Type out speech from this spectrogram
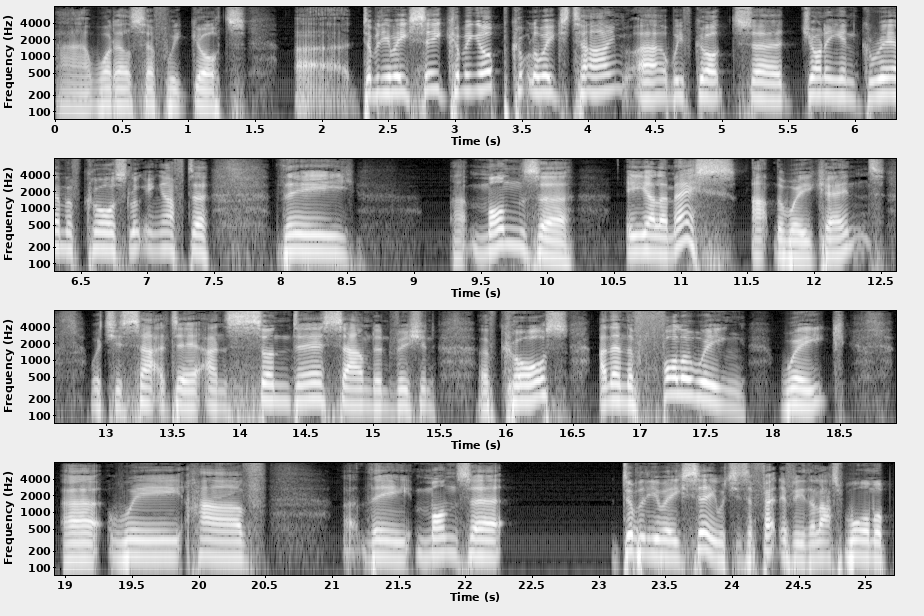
Uh, what else have we got? Uh, WEC coming up a couple of weeks' time. Uh, we've got uh, Johnny and Graham, of course, looking after the uh, Monza ELMS at the weekend, which is Saturday and Sunday. Sound and Vision, of course. And then the following week, uh, we have uh, the Monza WEC, which is effectively the last warm up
